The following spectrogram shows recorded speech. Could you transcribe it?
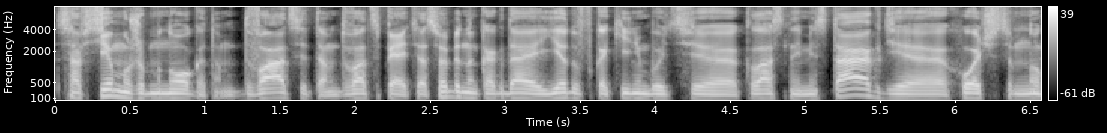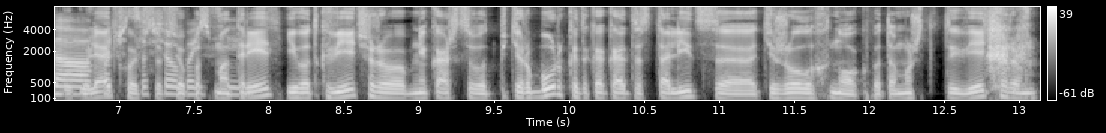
совсем уже много, там, 20, там, 25. Особенно, когда я еду в какие-нибудь э, классные места, где хочется много да, гулять, хочется, хочется все посмотреть. И вот к вечеру, мне кажется, вот Петербург — это какая-то столица тяжелых ног, потому что ты вечером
